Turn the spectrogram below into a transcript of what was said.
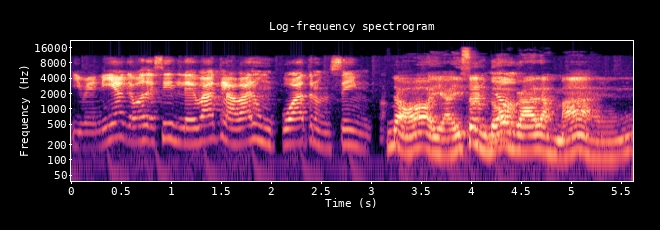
Y venía que vos decís, le va a clavar un 4, un 5. No, y ahí son Ah, dos no. galas más, ¿eh?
